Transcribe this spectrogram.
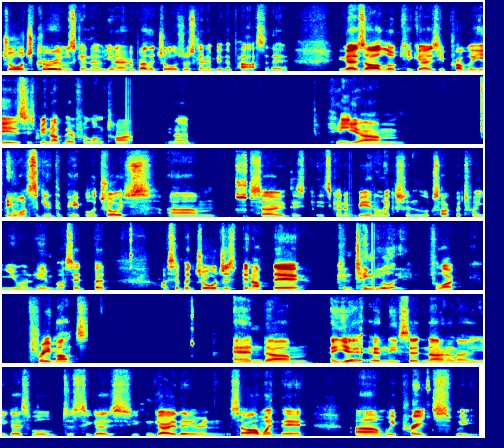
George Curry was going to, you know, brother George was going to be the pastor there. He goes, oh look, he goes, he probably is. He's been up there for a long time. You know, he um he wants to give the people a choice. Um, so this it's going to be an election. Looks like between you and him. I said, but I said, but George has been up there continually for like three months. And um and yeah, and he said, no, no, no. you guys well, just he goes, you can go there. And so I went there. Um, we preached. We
